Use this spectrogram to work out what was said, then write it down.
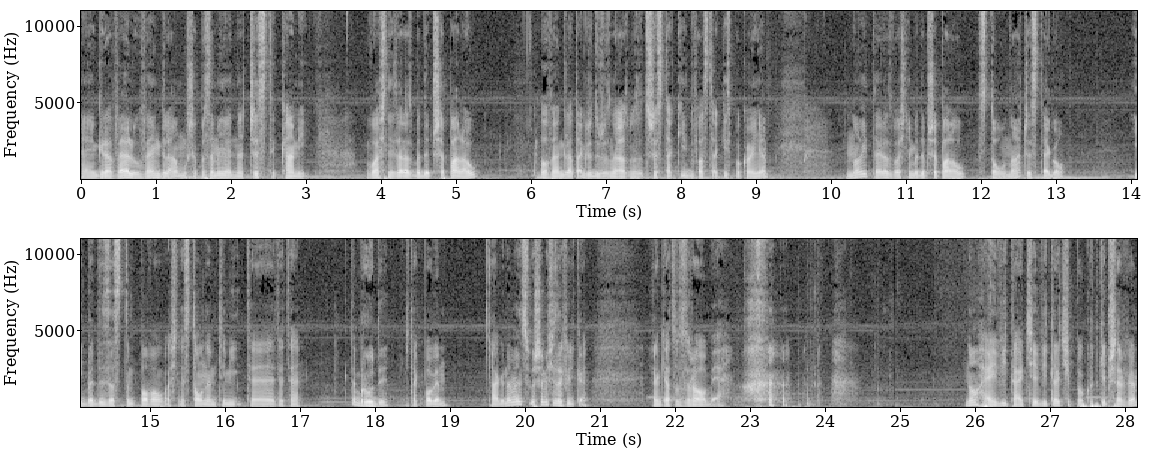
e, gravelu, węgla muszę pozamieniać na czysty kamień. Właśnie zaraz będę przepalał, bo węgla także dużo znalazłem. Za 3 staki, 2 staki spokojnie. No i teraz właśnie będę przepalał stone'a czystego i będę zastępował właśnie stone'em tymi te, te, te, te brudy, że tak powiem. Tak, no więc słyszymy się za chwilkę, jak ja to zrobię. No hej, witajcie, witajcie po krótkiej przerwie.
